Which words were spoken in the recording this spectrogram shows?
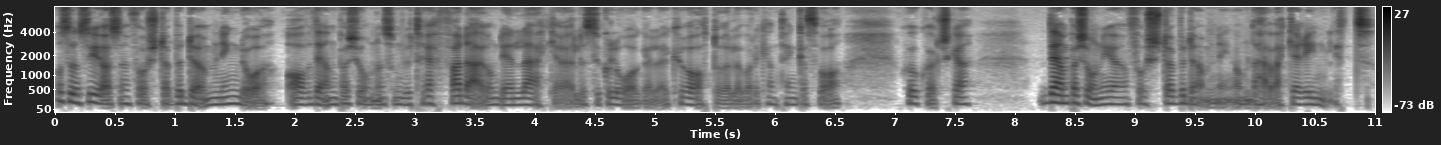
och sen så görs en första bedömning då av den personen som du träffar där, om det är en läkare eller psykolog eller kurator eller vad det kan tänkas vara, sjuksköterska. Den personen gör en första bedömning om det här verkar rimligt.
